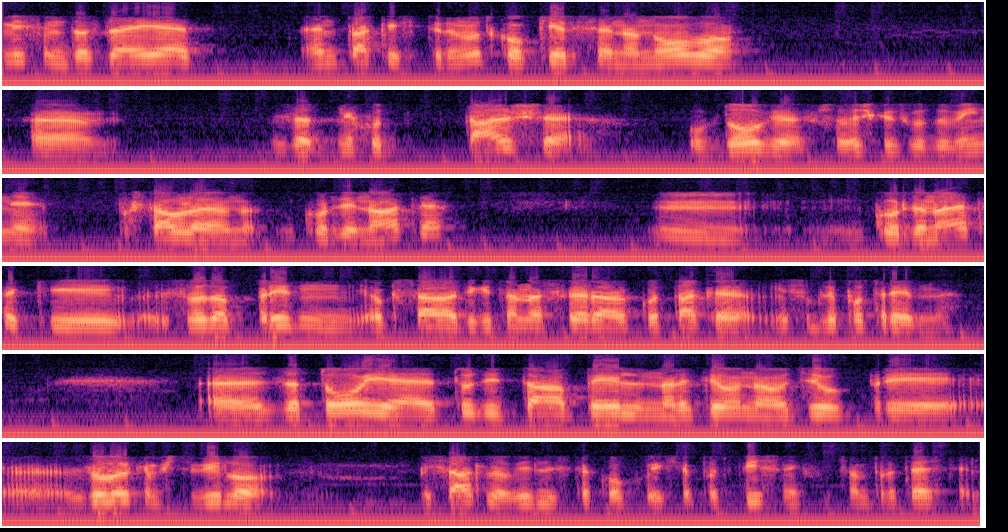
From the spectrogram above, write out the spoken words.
mislim, da zdaj je en takih trenutkov, kjer se na novo um, za neko daljše obdobje človeške zgodovine postavljajo koordinate. Mm, koordinate, ki seveda preden je obstajala digitalna sfera kot take, niso bile potrebne. E, zato je tudi ta apel naletel na odziv pri e, zelo velikem številu pisateljev, videli ste, koliko jih je podpisnih v tem protestu,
